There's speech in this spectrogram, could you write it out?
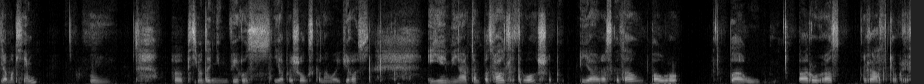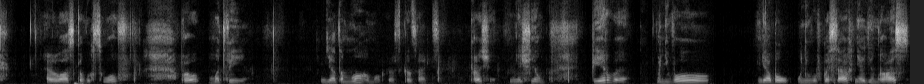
Я Максим. Э, Псевдоним Вирус. Я пришел с канала Вирус. И меня Артем позвал для того, чтобы я рассказал пару, пару, пару раз, ласковых, ласковых слов про Матвея. я там много мог рассказать. Короче, начнем. Первое, у него, я был у него в гостях не один раз,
